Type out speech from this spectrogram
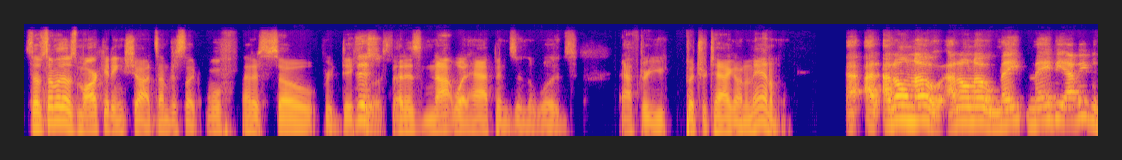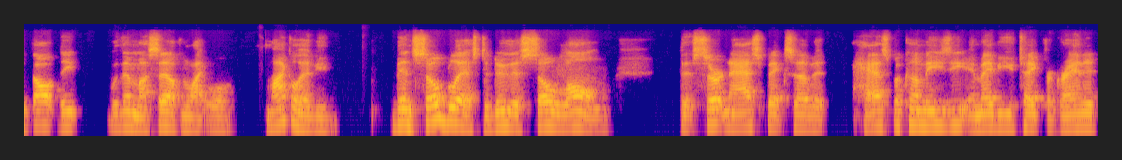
So some of those marketing shots, I'm just like, that is so ridiculous. that is not what happens in the woods after you put your tag on an animal. I, I- don't know. I don't know. Maybe, maybe I've even thought deep within myself. I'm like, well, Michael, have you been so blessed to do this so long that certain aspects of it has become easy and maybe you take for granted?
